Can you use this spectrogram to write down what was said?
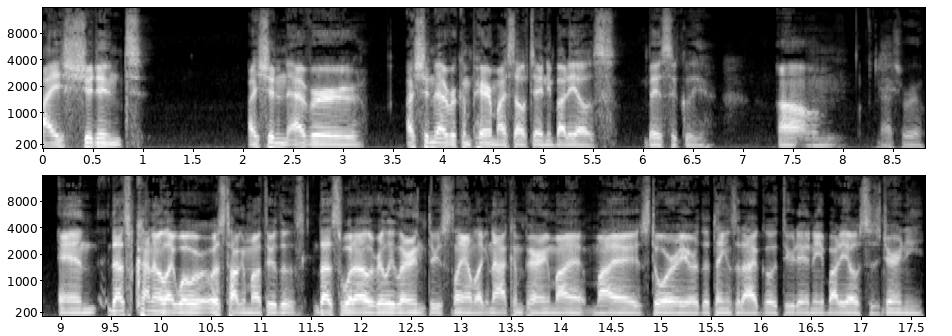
I shouldn't I shouldn't ever I shouldn't ever compare myself to anybody else basically um That's real. and that's kind of like what I was talking about through this. That's what I really learned through slam, like not comparing my my story or the things that I go through to anybody else's journey,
